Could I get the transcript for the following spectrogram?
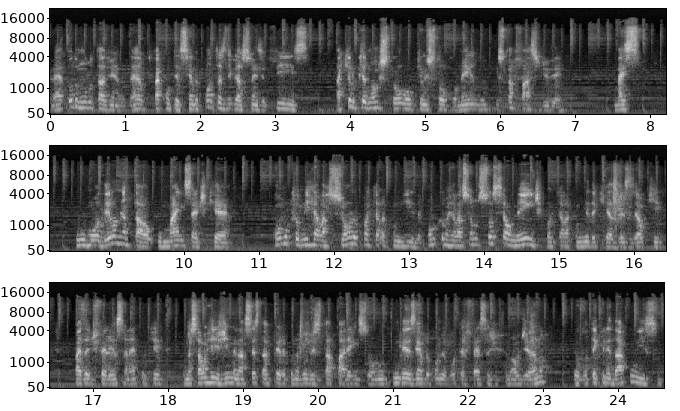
Né? Todo mundo está vendo, né? O que está acontecendo, quantas ligações eu fiz, aquilo que eu não estou ou que eu estou comendo, isso está fácil de ver. Mas o modelo mental, o mindset que é como que eu me relaciono com aquela comida, como que eu me relaciono socialmente com aquela comida que às vezes é o que faz a diferença, né? Porque começar um regime na sexta-feira, quando eu vou visitar parentes, ou em dezembro, quando eu vou ter festas de final de ano, eu vou ter que lidar com isso.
